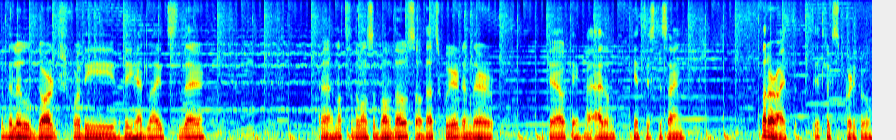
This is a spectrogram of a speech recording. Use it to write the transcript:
With the little gorge for the, the headlights there. Uh, not for the ones above though, so that's weird. And they're... Yeah, okay. I, I don't get this design. But alright. It looks pretty cool.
